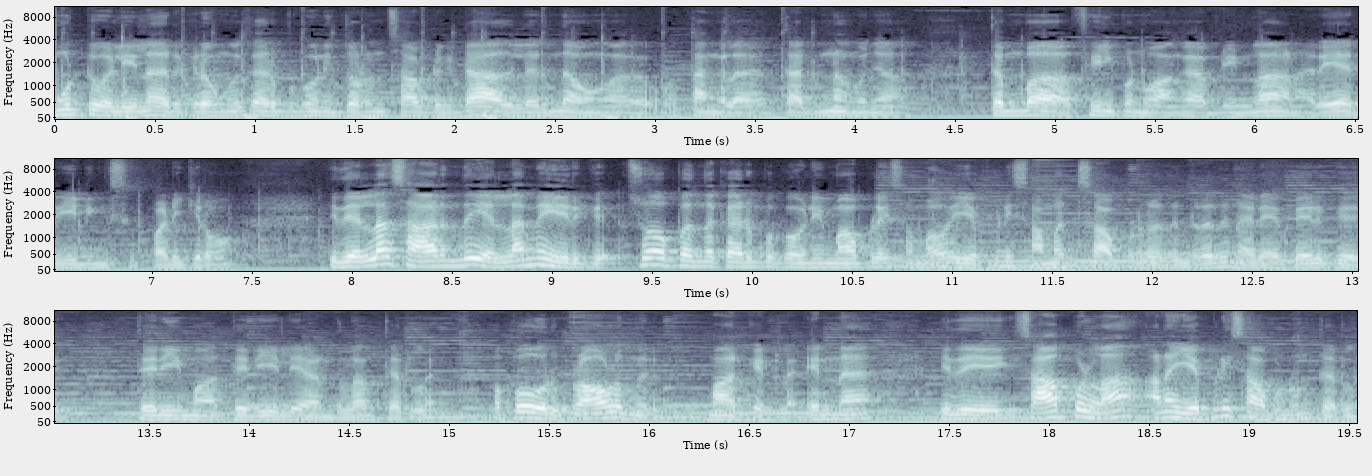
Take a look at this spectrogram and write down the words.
மூட்டு வலியெலாம் இருக்கிறவங்க கருப்பு கோணி தொடர்ந்து சாப்பிட்டுக்கிட்டா அதுலேருந்து அவங்க தங்களை தருணம் கொஞ்சம் தெம்பாக ஃபீல் பண்ணுவாங்க அப்படின்லாம் நிறைய ரீடிங்ஸ் படிக்கிறோம். இதெல்லாம் சார்ந்து எல்லாமே இருக்குது ஸோ அப்போ இந்த கருப்பு கவுனி மாப்பிள்ளை சம்பாவை எப்படி சமைச்சு சாப்பிட்றதுன்றது நிறைய பேருக்கு தெரியுமா தெரியலையான்றலாம் தெரில அப்போது ஒரு ப்ராப்ளம் இருக்குது மார்க்கெட்டில் என்ன? இதை சாப்பிட்லாம் ஆனால் எப்படி சாப்பிடணும்னு தெரில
